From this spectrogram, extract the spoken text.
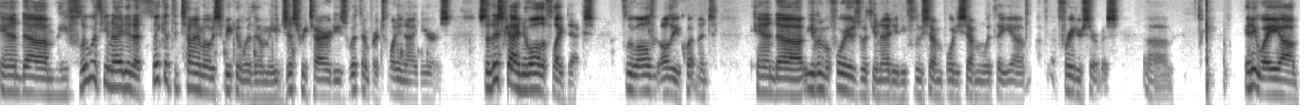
And um, he flew with United. I think at the time I was speaking with him, he just retired. He's with them for 29 years. So this guy knew all the flight decks, flew all, all the equipment. And uh, even before he was with United, he flew 747 with the uh, freighter service. Um, anyway, um,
